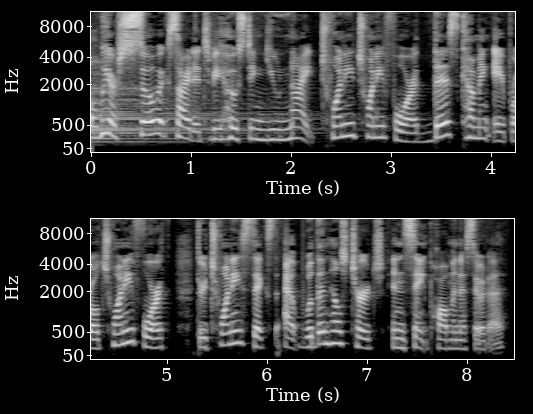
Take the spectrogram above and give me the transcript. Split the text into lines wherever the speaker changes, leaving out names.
y'all. We are so excited to be hosting Unite 2024 this coming April 24th through 26th at Woodland Hills Church in St. Paul, Minnesota.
